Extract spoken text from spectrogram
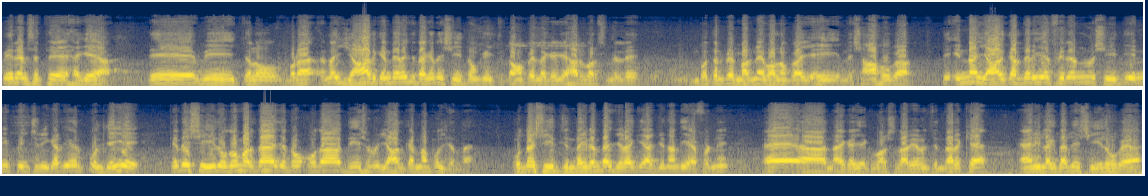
ਪੇਰੈਂਟਸ ਇੱਥੇ ਹੈਗੇ ਆ ਤੇ ਵੀ ਚਲੋ ਬੜਾ, ਨਾ ਯਾਦ ਕਹਿੰਦੇ ਨੇ, ਜਿੱਦਾਂ ਕਹਿੰਦੇ ਸ਼ਹੀਦੋਂ ਕੀ ਚਿਤਾਓਂ ਪੇ ਲੱਗੇਗੇ, ਹਰ ਵਰਸ ਮਿਲੇ ਬਤਨ ਪੇ ਮਰਨੇ ਵਾਲੋਂ ਦਾ ਯਹੀ ਨਿਸ਼ਾਨ ਹੋਗਾ। ਤੇ ਇੰਨਾ ਯਾਦ ਕਰਦੇ ਰਹੀਏ, ਫਿਰ ਇਹਨਾਂ ਨੂੰ ਸ਼ਹੀਦ ਦੀ ਇੰਨੀ ਪਿੰਚ ਨਹੀਂ ਕਰਦੀ, ਅਗਰ ਭੁੱਲ ਜਾਈਏ, ਕਹਿੰਦੇ ਸ਼ਹੀਦ ਉਦੋਂ ਮਰਦਾ ਹੈ ਜਦੋਂ ਉਹਦਾ ਦੇਸ਼ ਨੂੰ ਯਾਦ ਕਰਨਾ ਭੁੱਲ ਜਾਂਦਾ ਹੈ। ਉਦਾਂ ਸ਼ਹੀਦ ਜਿੰਦਾ ਹੀ ਰਹਿੰਦਾ ਜਿਹੜਾ ਕਿ ਅੱਜ ਇਹਨਾਂ ਦੀ ਐਫਰਟ ਨੇ। ਇਹ ਨਾਇਕਾ ਅਜੇ ਕੁਮਾਰ ਸਲਾਰੀਆ ਨੂੰ ਜਿੰਦਾ ਰੱਖਿਆ ਐ ਨਹੀਂ ਲੱਗਦਾ ਵੀ ਸ਼ਹੀਦ ਹੋ ਗਿਆ।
